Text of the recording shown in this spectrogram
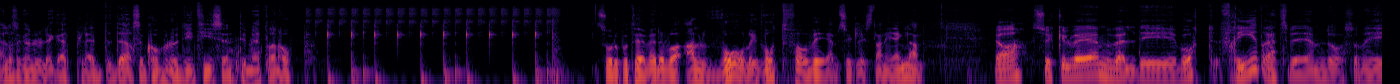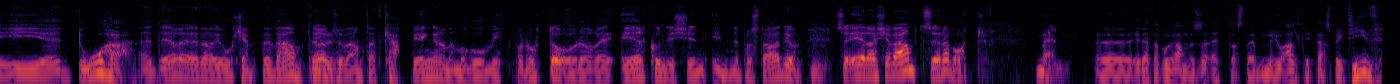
eller så kan du legge et pledd der, så kommer du de ti centimeterne opp. Så du på TV, det var alvorlig vått for VM-syklistene i England. Ja, sykkel-VM veldig vått. Friidretts-VM, da, som er i eh, Doha, eh, der er det jo kjempevarmt. Der er det så varmt at kappgjengerne må gå midt på natta, og det er aircondition inne på stadion. Så er det ikke varmt, så er det vått. Men uh, i dette programmet så etterstreber vi jo alltid perspektiv.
